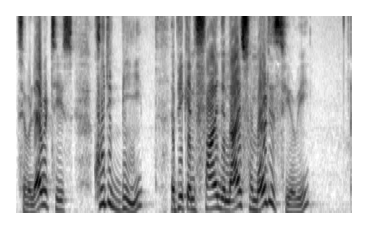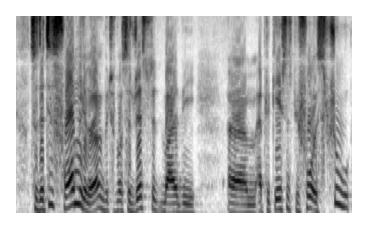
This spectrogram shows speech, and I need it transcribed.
similarities. Could it be that we can find a nice homology theory so that this formula, which was suggested by the um, applications before, is true,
